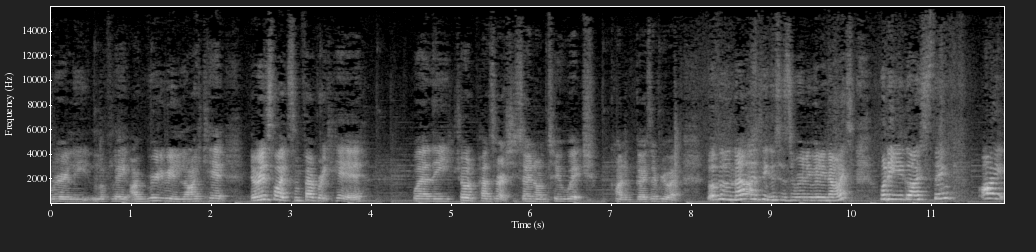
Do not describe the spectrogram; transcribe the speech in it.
really lovely. I really, really like it. There is like some fabric here where the shoulder pads are actually sewn onto which kind of goes everywhere. But other than that, I think this is really, really nice. What do you guys think? I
